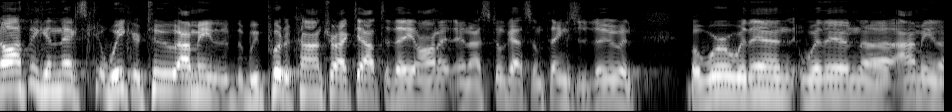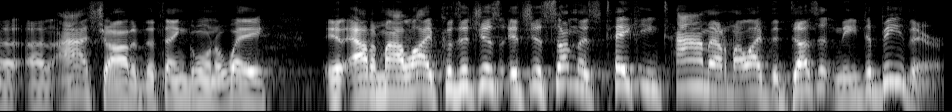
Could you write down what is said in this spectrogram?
no, I think in the next week or two. I mean, we put a contract out today on it, and I still got some things to do. And but we're within within. Uh, I mean, a, an eye shot of the thing going away it, out of my life because it's just it's just something that's taking time out of my life that doesn't need to be there.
